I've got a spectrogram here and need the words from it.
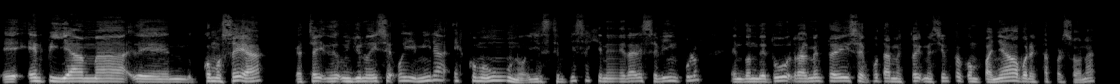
eh, en pijama, como sea, Y uno dice, oye, mira, es como uno, y se empieza a generar ese vínculo en donde tú realmente dices, puta, me, estoy, me siento acompañado por estas personas,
